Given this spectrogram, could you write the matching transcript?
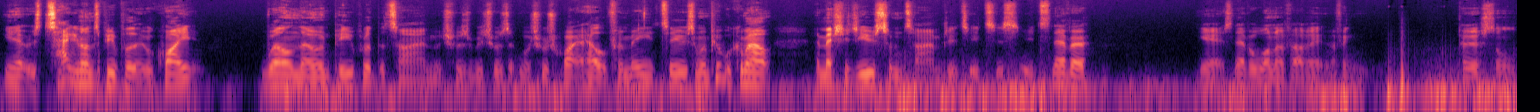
you know, it was tagging on to people that were quite well-known people at the time, which was which was which was quite a help for me too. So when people come out and message you, sometimes it's it's it's, it's never, yeah, it's never one of I think personal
